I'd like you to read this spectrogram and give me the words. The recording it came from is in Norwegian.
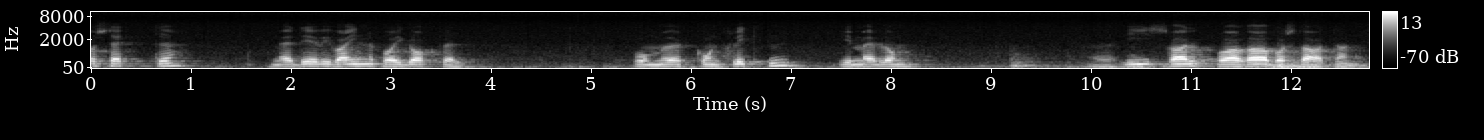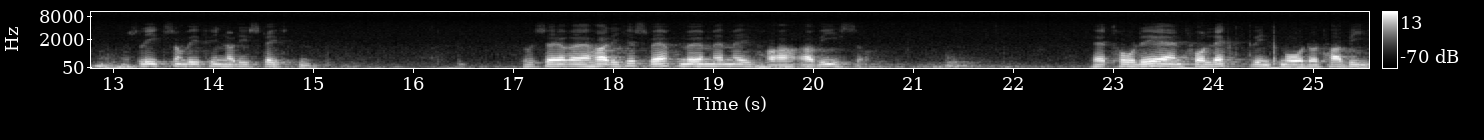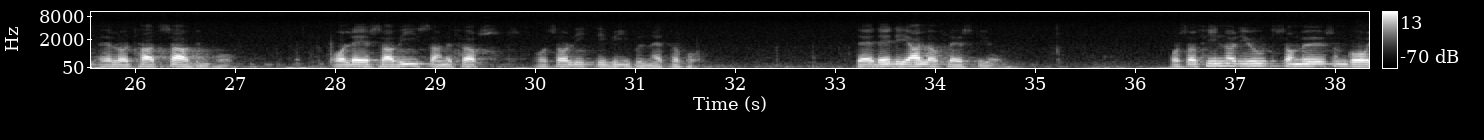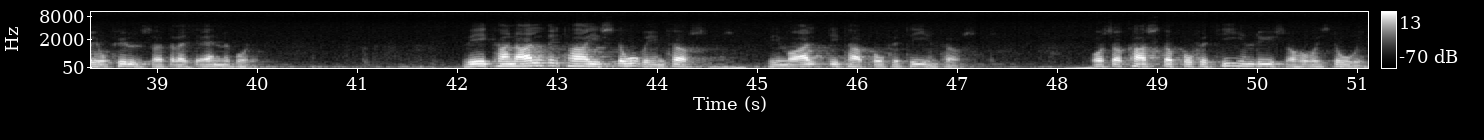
fortsette med det vi var inne på i går kveld, om eh, konflikten mellom eh, Israel og araberstatene, slik som vi finner det i Skriften. Du ser, jeg hadde ikke svært mye med meg fra aviser. Jeg tror det er en for lettvint måte å ta, ta saken på, å lese avisene først og så litt i Bibelen etterpå. Det er det de aller fleste gjør. Og så finner de ut så mye som går i oppfyllelse at det er ikke ende på det. Vi kan aldri ta historien først. Vi må alltid ta profetien først. Og så kaster profetien lys over historien.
